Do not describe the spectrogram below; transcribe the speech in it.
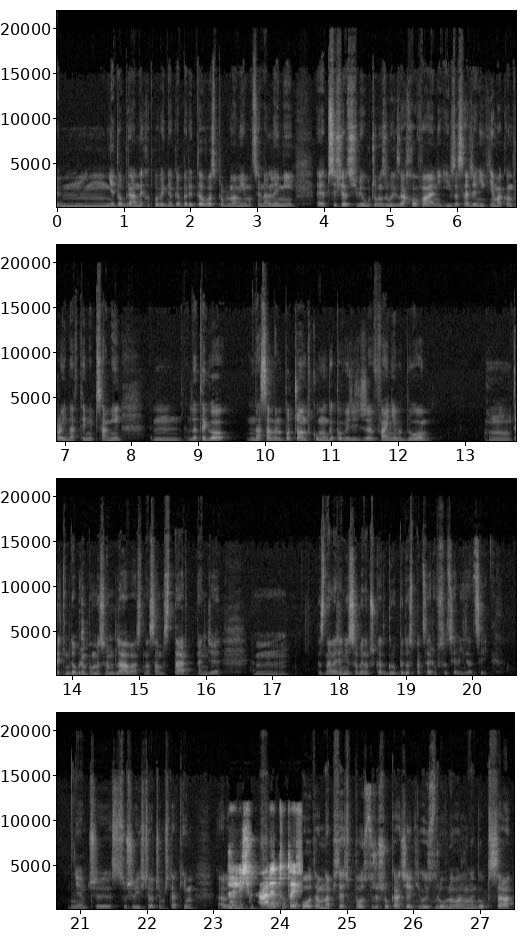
em, niedobranych odpowiednio gabarytowo, z problemami emocjonalnymi. E, psy się od siebie uczą złych zachowań i w zasadzie nikt nie ma kontroli nad tymi psami. Mm, Dlatego na samym początku mogę powiedzieć, że fajnie by było mm, takim dobrym pomysłem dla Was na sam start będzie znalezienie sobie na przykład grupy do spacerów socjalizacyjnych. Nie wiem, czy słyszeliście o czymś takim, ale ale tutaj było tam napisać post, że szukacie jakiegoś zrównoważonego psa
